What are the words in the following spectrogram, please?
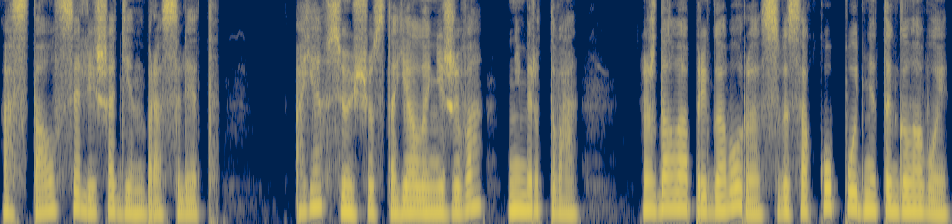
остался лишь один браслет. А я все еще стояла ни жива, ни мертва, ждала приговора с высоко поднятой головой.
